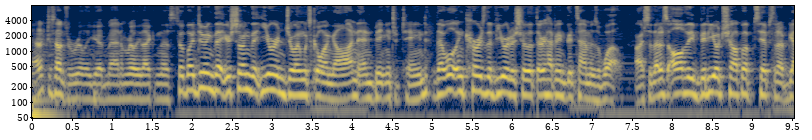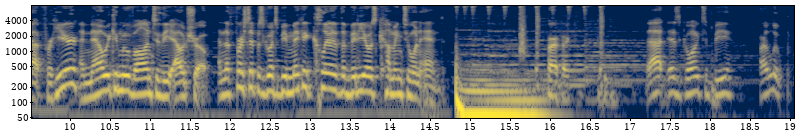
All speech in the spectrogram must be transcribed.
That actually sounds really good, man. I'm really liking this. So by doing that, you're showing that you're enjoying what's going on and being entertained. That will encourage the viewer to show that they're having a good time as well. All right, so that is all the video chop up tips that I've got for here. And now we can move on to the outro. And the first step is going to be make it clear that the video is coming to an end. Perfect. That is going to be our loop.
